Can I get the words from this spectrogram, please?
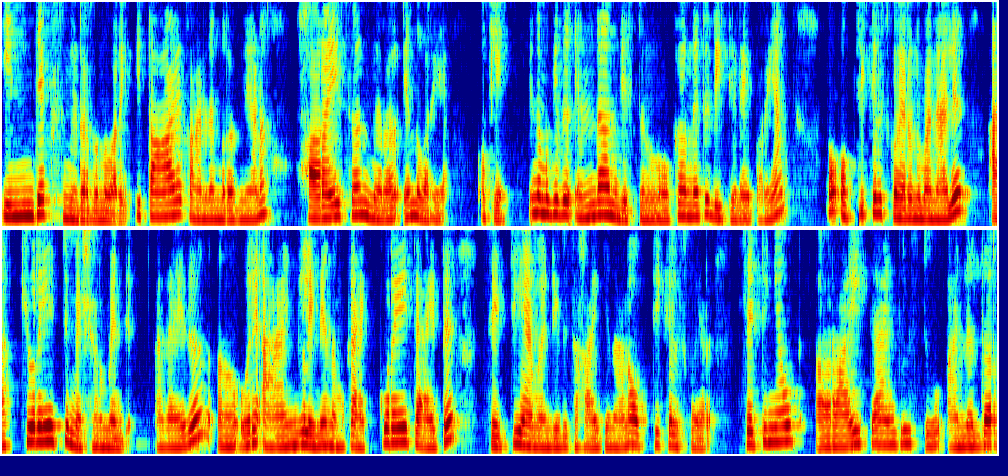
ഇൻഡെക്സ് മിറർ എന്ന് പറയും. ഈ താഴെ കാണുന്ന മിററിനെയാണ് ഹൊറൈസൺ മിറർ എന്ന് പറയാം. ഓക്കെ ഇനി നമുക്കിത് എന്താന്ന് ജസ്റ്റ് ഒന്ന് നോക്കാം. എന്നിട്ട് ഡീറ്റെയിൽ ആയി പറയാം. അപ്പോൾ ഒപ്റ്റിക്കൽ സ്ക്വയർ എന്ന് പറഞ്ഞാൽ അക്യുറേറ്റ് മെഷർമെന്റ് അതായത് ഒരു ആംഗിളിനെ നമുക്ക് അക്യുറേറ്റ് ആയിട്ട് സെറ്റ് ചെയ്യാൻ വേണ്ടിയിട്ട് സഹായിക്കുന്നതാണ് optical square setting out right angles to another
